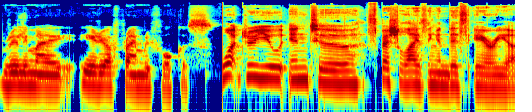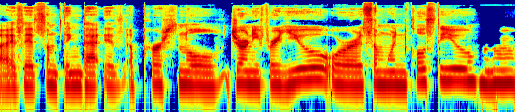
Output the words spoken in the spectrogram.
really my area of primary focus. What drew you into specializing in this area? Is it something that is a personal journey for you or someone close to you? Mm-hmm.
